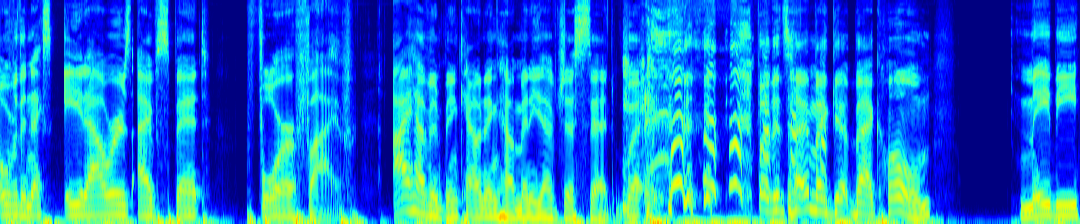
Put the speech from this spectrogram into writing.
Over the next eight hours, I've spent four or five. I haven't been counting how many I've just said, but by the time I get back home, maybe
